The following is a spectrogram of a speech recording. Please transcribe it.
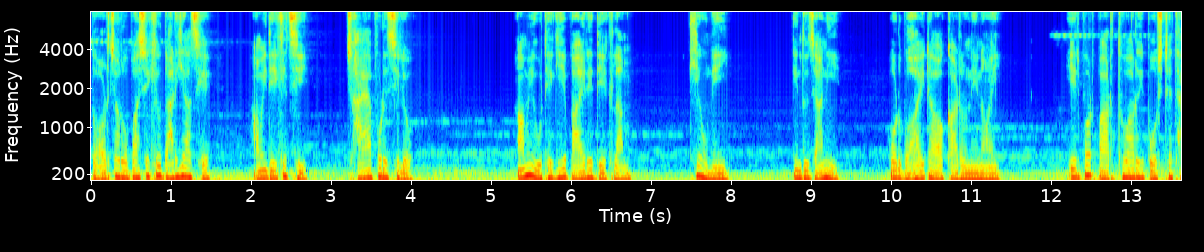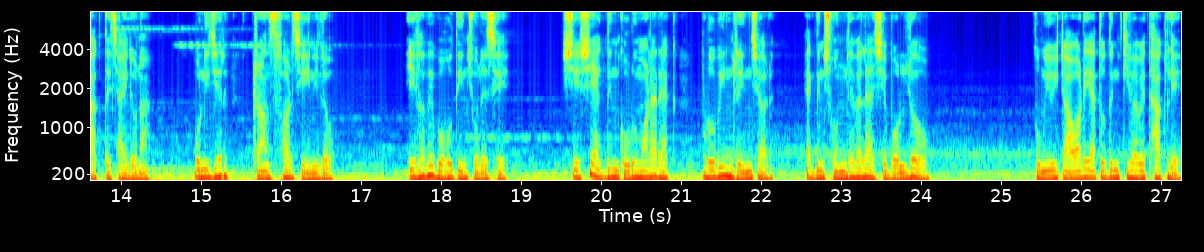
দরজার ওপাশে কেউ দাঁড়িয়ে আছে। আমি দেখেছি, ছায়া পড়েছিল। আমি উঠে গিয়ে বাইরে দেখলাম, কেউ নেই। কিন্তু জানি, ওর ভয়টা অকারণে নয়। এরপর পার্থ আর ওই পোস্টে থাকতে চাইল না। ও নিজের ট্রান্সফার চেয়ে নিল। এভাবে বহুদিন চলেছে। শেষে একদিন গরু মারার এক প্রবীণ রেঞ্জার একদিন সন্ধেবেলা এসে বলল, তুমি ওই টাওয়ারে এতদিন কীভাবে থাকলে?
